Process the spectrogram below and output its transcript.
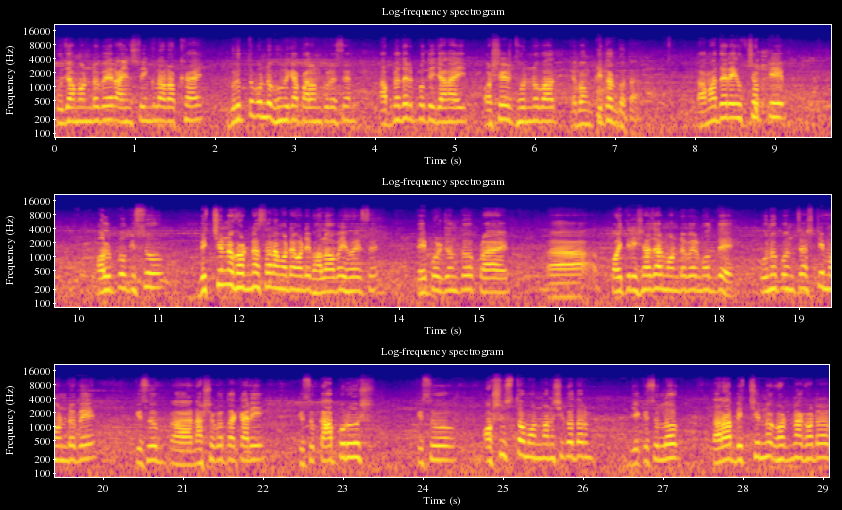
পূজা মণ্ডপের আইন শৃঙ্খলা রক্ষায় গুরুত্বপূর্ণ ভূমিকা পালন করেছেন। আপনাদের প্রতি জানাই অশেষ ধন্যবাদ এবং কৃতজ্ঞতা। আমাদের এই উৎসবটি অল্প কিছু বিচ্ছিন্ন ঘটনা ছাড়া মোটামুটি ভালোভাবেই হয়েছে। এই পর্যন্ত প্রায় পঁয়ত্রিশ হাজার মণ্ডপের মধ্যে ঊনপঞ্চাশটি মণ্ডপে কিছু নাশকতাকারী, কিছু কাপুরুষ, কিছু অসুস্থ মন মানসিকতার যে কিছু লোক, তারা বিচ্ছিন্ন ঘটনা ঘটার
